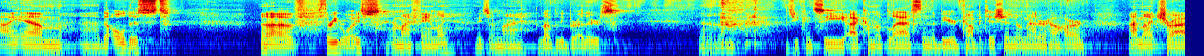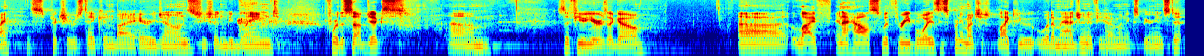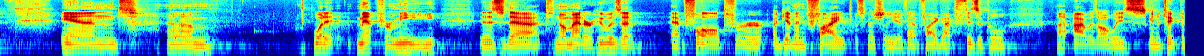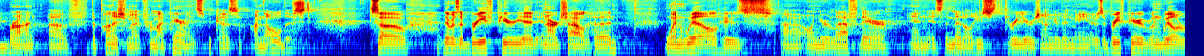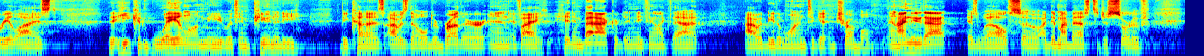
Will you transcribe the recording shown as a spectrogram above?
I am uh, the oldest of three boys in my family. These are my lovely brothers. Um, as you can see, I come up last in the beard competition, no matter how hard I might try. This picture was taken by Ari Jones. She shouldn't be blamed for the subjects. Um, it was a few years ago. Uh, life in a house with three boys is pretty much like you would imagine if you haven't experienced it. And um, what it meant for me is that no matter who was at, at fault for a given fight, especially if that fight got physical, uh, I was always going to take the brunt of the punishment from my parents because I'm the oldest. So there was a brief period in our childhood when Will, who's uh, on your left there and is the middle, he's three years younger than me. There was a brief period when Will realized that he could wail on me with impunity because I was the older brother, and if I hit him back or did anything like that, I would be the one to get in trouble. And I knew that as well. So I did my best to just sort of,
